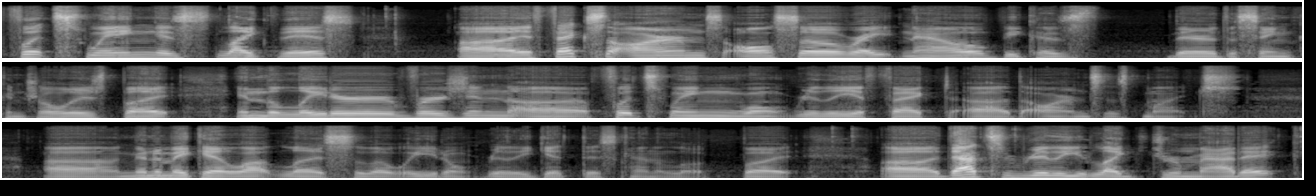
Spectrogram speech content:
foot swing is like this. Uh, it affects the arms also right now because they're the same controllers, but in the later version, uh, foot swing won't really affect uh, the arms as much. Uh, I'm going to make it a lot less so that way you don't really get this kind of look. But uh, that's really like dramatic.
